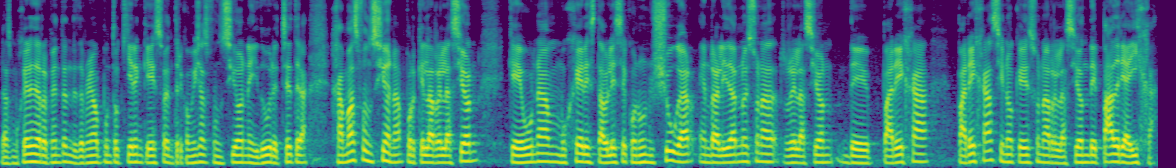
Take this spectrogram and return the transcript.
Las mujeres de repente en determinado punto quieren que eso, entre comillas, funcione y dure, etc. Jamás funciona porque la relación que una mujer establece con un sugar en realidad no es una relación de pareja, pareja, sino que es una relación de padre a hija.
